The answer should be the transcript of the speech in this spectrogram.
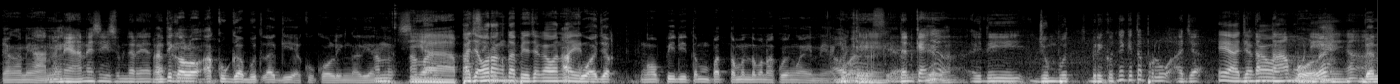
yang aneh-aneh. Aneh-aneh sih sebenarnya. Nanti tapi- kalau aku gabut lagi, aku calling kalian. Am- Siap, aman. pasti Ajak orang tapi ajak kawan lain. Aku ajak ngopi di tempat teman-teman aku yang lain ya. Oke. Gimana? Dan kayaknya Iya kan? di jumbut berikutnya kita perlu ajak Iya, ajak kawan. tamu Boleh. nih. Dan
